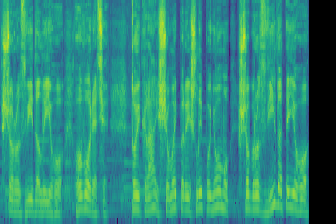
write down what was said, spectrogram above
що розвідали його, говорячи: той край, що ми перейшли по ньому, щоб розвідати його,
